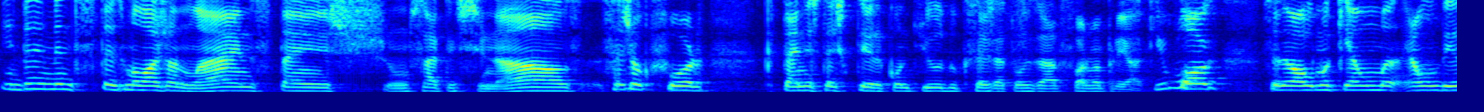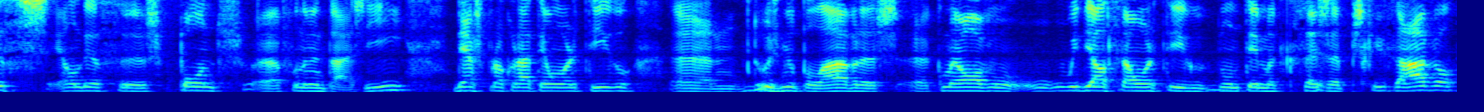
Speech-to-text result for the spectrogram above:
Independentemente se tens uma loja online, se tens um site institucional, seja o que for que tenhas, tens que ter conteúdo que seja atualizado de forma periódica. E o blog sendo alguma que é, uma, é, um, desses, é um desses pontos uh, fundamentais. E deves procurar ter um artigo, um, duas mil palavras, uh, como é óbvio, o, o, ideal será um artigo de um tema que seja pesquisável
